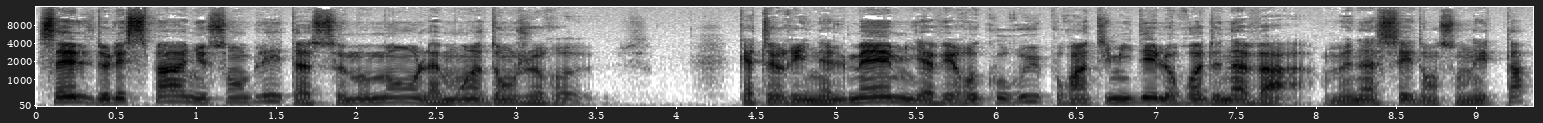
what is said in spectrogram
celle de l'Espagne semblait à ce moment la moins dangereuse. Catherine elle-même y avait recouru pour intimider le roi de Navarre, menacé dans son état,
